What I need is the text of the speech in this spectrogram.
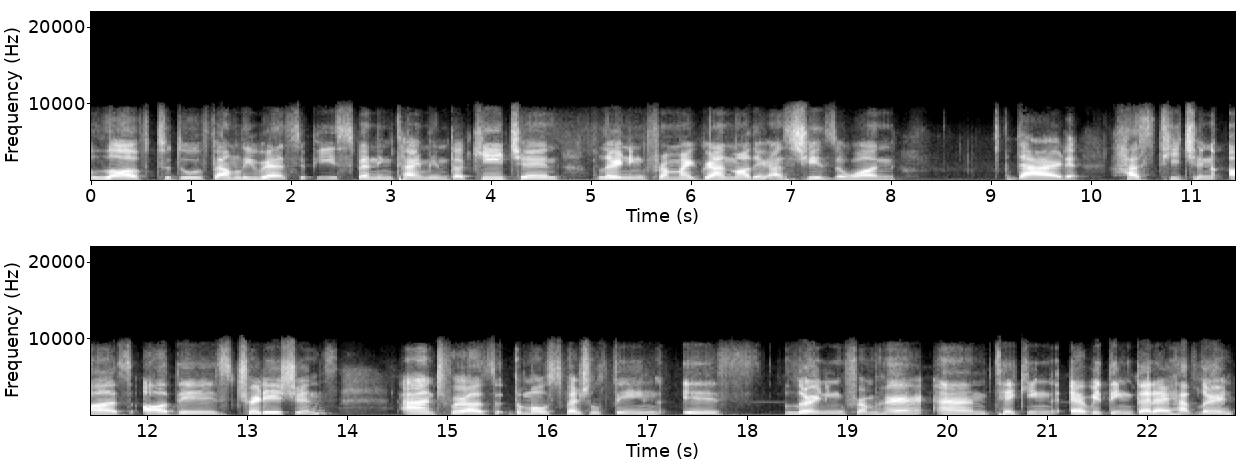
love to do family recipes, spending time in the kitchen, learning from my grandmother as she's the one that has teaching us all these traditions. And for us the most special thing is learning from her and taking everything that i have learned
